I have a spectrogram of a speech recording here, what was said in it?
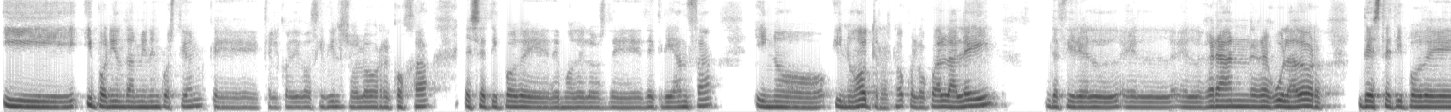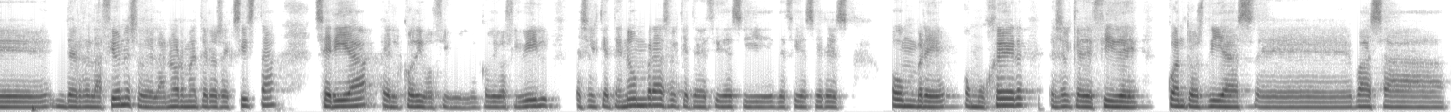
y, poniendo también en cuestión que, el Código Civil solo recoja ese tipo de, modelos de, crianza y no, y no otros. ¿no? Con lo cual la ley es decir, el, gran regulador de este tipo de, relaciones o de la norma heterosexista sería el Código Civil. El Código Civil es el que te nombra, es el que te decide si, decides si eres hombre o mujer, es el que decide cuántos días eh, vas a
